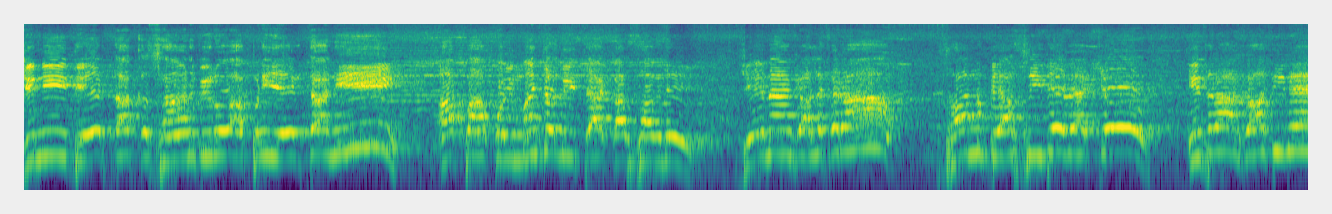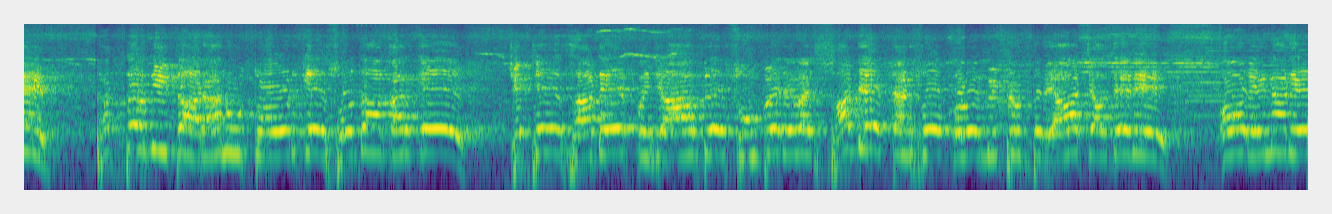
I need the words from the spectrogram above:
ਜਿੰਨੀ ਦੇਰ ਤੱਕ ਕਿਸਾਨ ਵੀਰੋ ਆਪਣੀ ਏਕਤਾ ਨਹੀਂ, ਆਪਾਂ ਕੋਈ ਮੰਜ਼ਿਲ ਨਹੀਂ ਤੈਅ ਕਰ ਸਕਦੇ। ਜੇ ਮੈਂ ਗੱਲ ਕਰਾਂ, ਸਨ 82 ਦੇ ਵਿੱਚ ਇੰਦਰਾ ਗਾਂਧੀ ਨੇ 78 ਦੀ ਧਾਰਾ ਨੂੰ ਤੋੜ ਕੇ ਸੋਧਾ ਕਰਕੇ ਜਿੱਥੇ ਸਾਡੇ ਪੰਜਾਬ ਦੇ ਸੂਬੇ ਦੇ ਵਿੱਚ 350 ਕਿਲੋਮੀਟਰ ਦਰਿਆ ਚੱਲਦੇ ਨੇ ਔਰ ਇਹਨਾਂ ਦੇ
